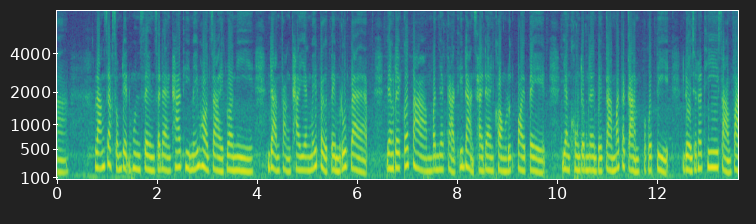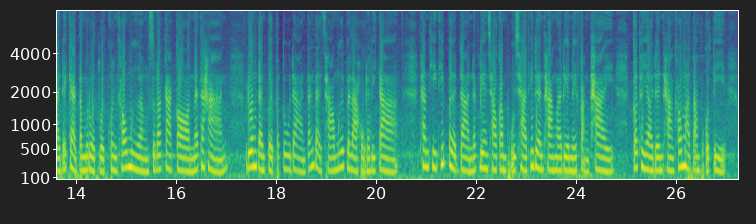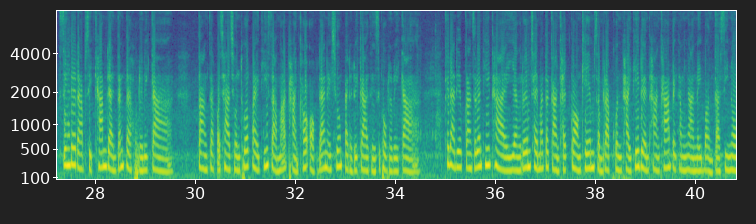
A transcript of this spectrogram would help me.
หลังจากสมเด็จฮุนเซนแสดงท่าทีไม่พอใจกรณี ด่านฝั่งไทยยังไม่เปิดเต็มรูปแบบ อย่างไรก็ตามบรรยากาศที่ด่านชายแดนคลองลึกปอยเปตยังคงดำเนินไปตามมาตรการปกติ โดยเจ้าหน้าที่ 3 ฝ่ายได้แก่ตำรวจตรวจคนเข้าเมือง สุรกากรและทหาร ร่วมกันเปิดประตูด่านตั้งแต่เช้ามืดเวลา6นาฬิกาทันทีที่เปิดด่านนักเรียนชาวกัมพูชาที่เดินทางมาเรียนในฝั่งไทย ก็ทยอยเดินทางเข้ามาตามปกติ ซึ่งได้รับสิทธิ์ข้ามแดนตั้งแต่6นาฬิกา ต่างจากประชาชนทั่วไปที่สามารถผ่านเข้าออกได้ในช่วง 8นาฬิกาถึง 16นาฬิกาขณะเดียวกันเจ้าหน้าที่ไทยยังเริ่มใช้มาตรการคัดกรองเข้มสำหรับคนไทยที่เดินทางข้ามไปทำงานในบ่อนคาสิโน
